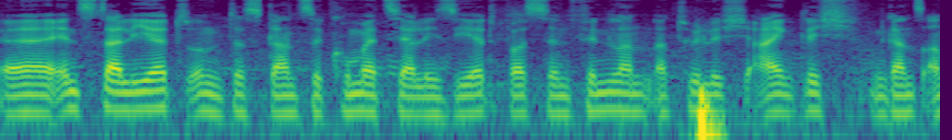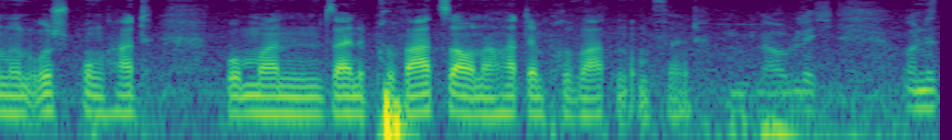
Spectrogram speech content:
äh, installiert und das Ganze kommerzialisiert, was in Finnland natürlich eigentlich einen ganz anderen Ursprung hat, wo man seine Privatsauna hat im privaten Umfeld. Unglaublich. Und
